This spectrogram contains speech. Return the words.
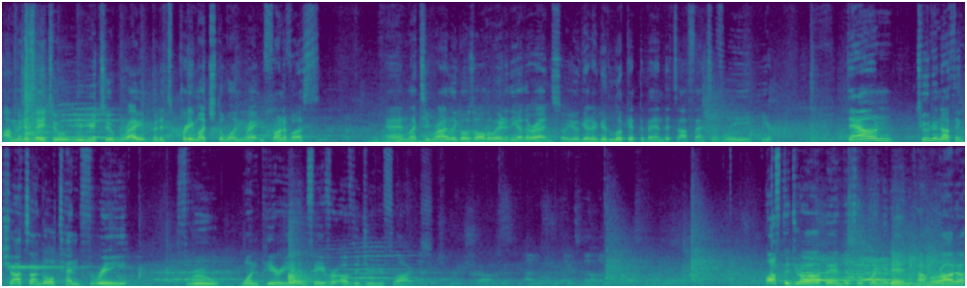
I'm going to say to your YouTube right, but it's pretty much the one right in front of us. And Lexi Riley goes all the way to the other end. So you'll get a good look at the Bandits offensively here. Down two to nothing. Shots on goal 10 3 through one period in favor of the Junior Flyers. Off the draw, Bandits will bring it in. Camarada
